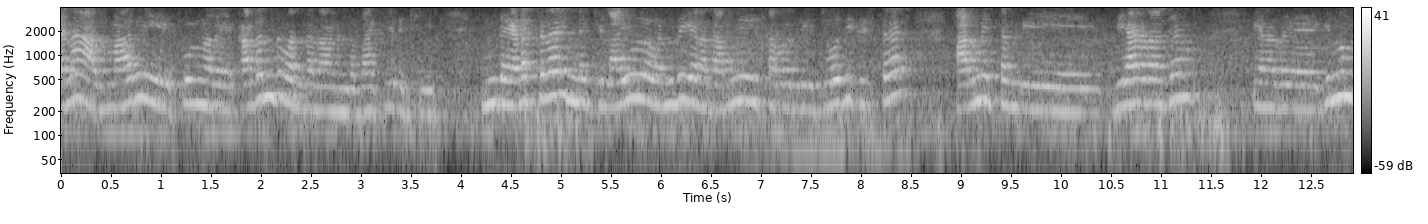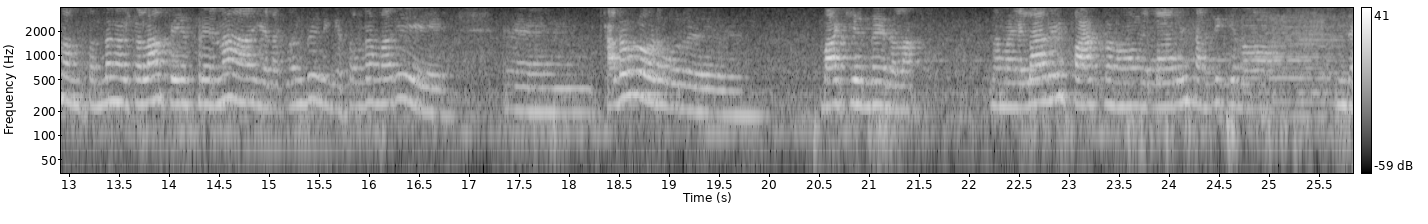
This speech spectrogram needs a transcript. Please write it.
ஏன்னா அது மாதிரி சூழ்நிலையை கடந்து வந்த நான் இந்த பாக்கியலட்சுமி. இந்த இடத்துல இன்னைக்கு லைவ்ல வந்து எனது அருமை சகோதரி ஜோதி சிஸ்டர் அருமை தம்பி தியாகராஜன் எனது இன்னும் நம் சொந்தங்கள்கிட்டலாம் பேசுகிறேன்னா எனக்கு வந்து நீங்கள் சொல்கிற மாதிரி கடவுளோட ஒரு பாக்கியம்தான் இதெல்லாம். நம்ம எல்லாரையும் பார்க்கணும் எல்லாரையும் சந்திக்கணும். இந்த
